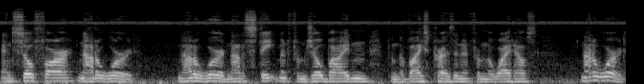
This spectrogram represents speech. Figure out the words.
And so far, not a word not a word, not a statement from Joe Biden, from the vice president, from the White House. Not a word.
